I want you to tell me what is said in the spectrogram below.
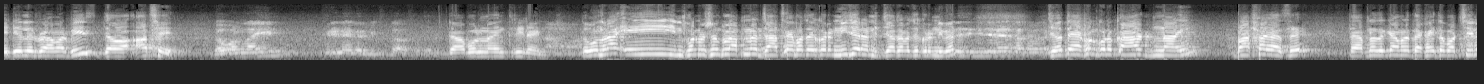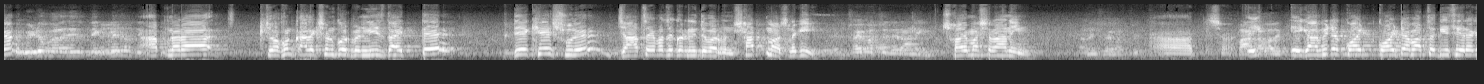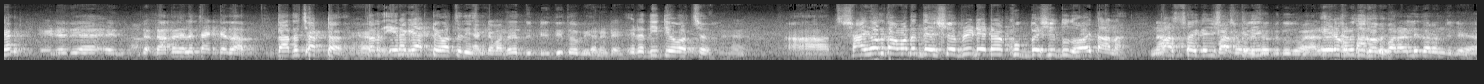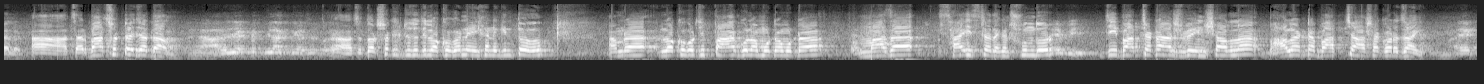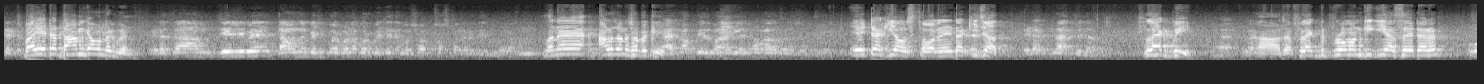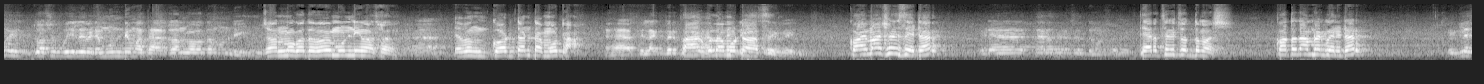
এডিএল এর আমার বীজ দেওয়া আছে। ডবল নাইন থ্রি নাইনের বীজ দেওয়া আছে। Double nine three nine. তো বন্ধুরা এই ইনফরমেশনগুলো আপনার যাচাই বাছাই করে নিজেরা যাচাই বাছাই করে নেবেন। যেহেতু এখন কোনো কার্ড নাই বাসায় আছে তাই আপনাদেরকে আমরা দেখাইতে পারছি না। আপনারা যখন কালেকশন করবেন নিজ দায়িত্বে দেখে শুনে যাচাই বাছাই করে নিতে পারবেন। সাত মাস নাকি? ছয় মাস রানিং আচ্ছা। এই গাভিটা কয় কয়টা বাচ্চা দিয়েছে এর আগে? এটা দিয়ে এই দা- দাঁতে গেলে চারটে দাঁত। দাদা চারটা? হ্যাঁ। তাহলে এর আগে একটাই বাচ্চা দিয়েছে? একটা বাচ্চা দ্বিতীয় এটা দ্বিতীয় বাচ্চা। সাইহল তো আমাদের দেশীয় ব্রিড এটা খুব বেশি দুধ হয় তা না। পাঁচ ছয় কেজি সাত কেজি হয়। এরকমই দুধ হবে। আচ্ছা আর বাছরটাই যা দাম? হ্যাঁ আচ্ছা দর্শক একটু যদি লক্ষ্য করেন এখানে কিন্তু আমরা লক্ষ্য করছি পা গুলা মোটা মোটা মাজা সাইজটা দেখেন সুন্দর। যে বাচ্চাটা আসবে ইনশাল্লাহ ভালো একটা বাচ্চা আশা করা যায়। ভাই এটার দাম কেমন রাখবেন? এটা দাম যে নিবে দাম দাম বেশি পড়বে না করে বেঁচে দেবো সব সস্তা করে দিয়ে দেবো। মানে আলোচনা সাপেক্ষে। সব দিয়ে দেবো সব আলোচনা সব দিয়ে দেবো। এটা কি অবস্থা বলেন? এটা কি জাত? এটা ফিলাক দিয়ে যাব ফ্ল্যাগ বি হ্যাঁ আচ্ছা ফ্ল্যাগ বিট প্রমাণ কি কি আছে এটার? ওই দর্শক বুঝলে এটা মুন্ডে মাথা জন্মগত মুন্ডি। জন্মগতভাবে মুন্ডি মাথা। হ্যাঁ। এবং গর্দনটা মোটা। হ্যাঁ বের পাগুলো মোটা আছে। কয় মাস হয়েছে এটা? এটা তেরো থেকে চোদ্দ মাস হবে। তেরো থেকে চোদ্দ মাস। কত দাম রাখবেন এটার?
